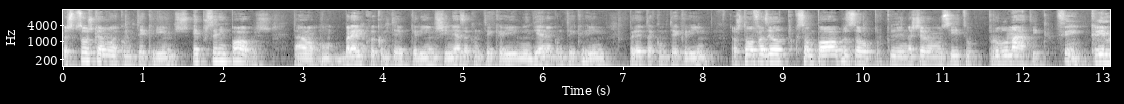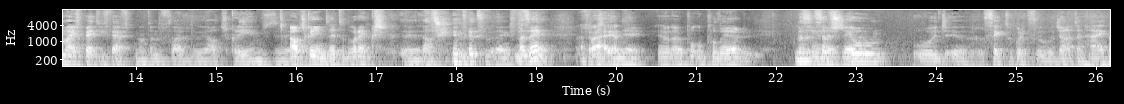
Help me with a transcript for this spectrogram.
as pessoas que andam a cometer crimes é por serem pobres. Está um branco a cometer crime, chinês a cometer crime, indiano a cometer crime, preto a cometer crime. Eles estão a fazê-lo porque são pobres ou porque nasceram num sítio problemático. Sim, crime mais petty theft. Não estamos a falar de altos crimes. De, Altos crimes, é tudo brancos. eh, altos crimes é tudo bem. Mas é. O poder. Mas assim, sabes, eu, o- eu sei que tu curtes o Jonathan Haidt.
